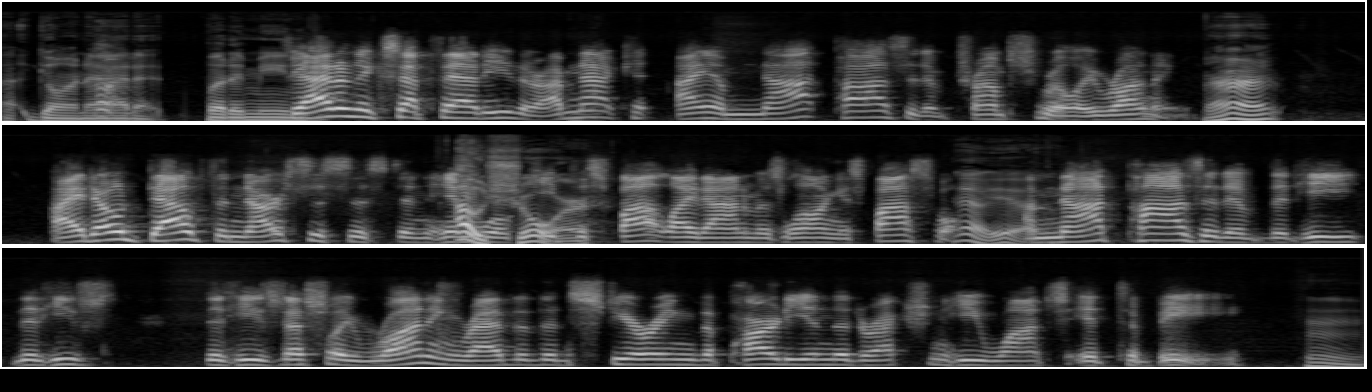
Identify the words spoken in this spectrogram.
uh, going at it. But I mean, See, I don't accept that either. I'm not. I am not positive Trump's really running. all right. I don't doubt the narcissist in him Oh, will keep sure. the spotlight on him as long as possible. Yeah, yeah. I'm not positive that he that he's that he's necessarily running rather than steering the party in the direction he wants it to be. Hmm.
